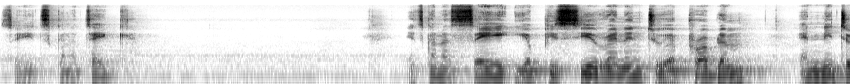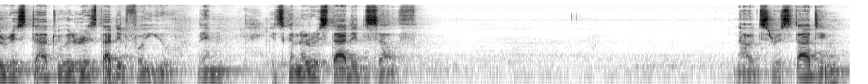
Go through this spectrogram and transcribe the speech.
So it's gonna take it's gonna say your PC ran into a problem and need to restart we'll restart it for you. Then it's gonna restart itself. Now it's restarting.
